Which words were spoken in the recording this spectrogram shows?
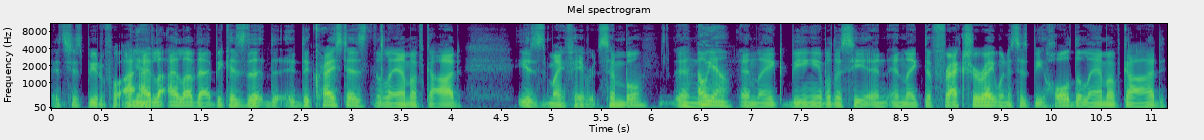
It's just beautiful. I Yeah. I, lo- I love that because the, the the Christ as the Lamb of God is my favorite symbol. And Oh, yeah. and like being able to see and and like the fracture right when it says behold the lamb of god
